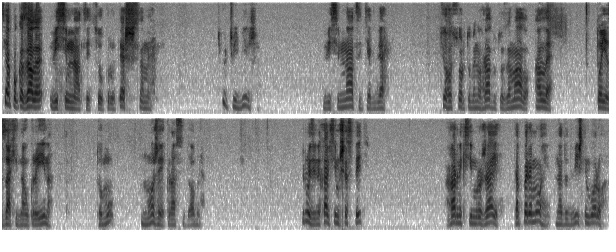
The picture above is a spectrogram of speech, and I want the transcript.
Ця показала 18 цукру, теж саме. Чуть-чуть більше. 18, як для цього сорту винограду, то замало, але то є Західна Україна, тому може якраз і добре. Друзі, нехай всім щастить. Гарних всім врожаїв та перемоги над одвічним ворогом.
